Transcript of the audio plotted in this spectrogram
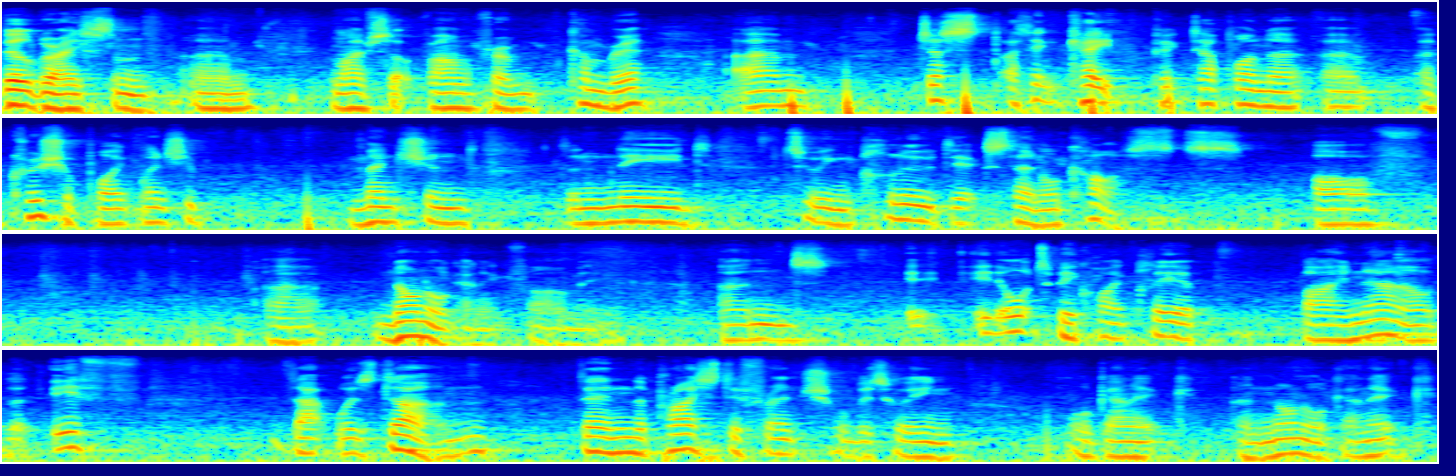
Bill Grayson, um, livestock farmer from Cumbria. Um, just, I think Kate picked up on a, a, a crucial point when she mentioned the need to include the external costs of uh, non-organic farming, and it, it ought to be quite clear by now that if that was done, then the price differential between organic and non-organic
